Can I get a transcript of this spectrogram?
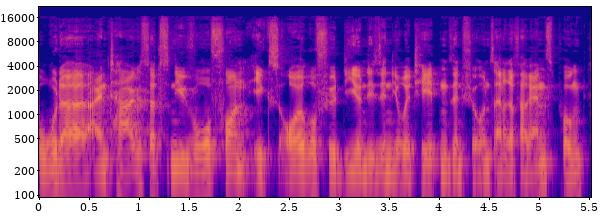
oder ein Tagessatzniveau von x Euro für die und die Senioritäten sind für uns ein Referenzpunkt,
